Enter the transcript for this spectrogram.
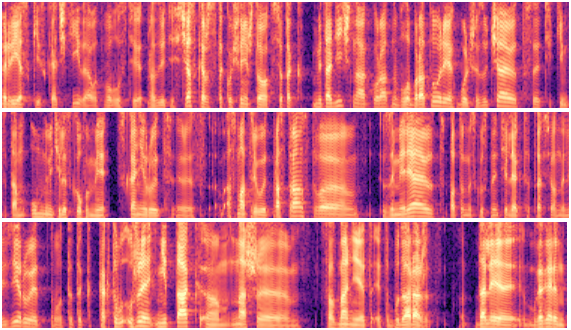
резкие скачки, да, вот в области развития. Сейчас кажется такое ощущение, что все так методично, аккуратно в лабораториях больше изучают, какими-то там умными телескопами сканируют, э, осматривают пространство, замеряют, потом искусственный интеллект это все анализирует. Вот это как-то уже не так э, наше сознание это, это будоражит. Далее Гагарин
